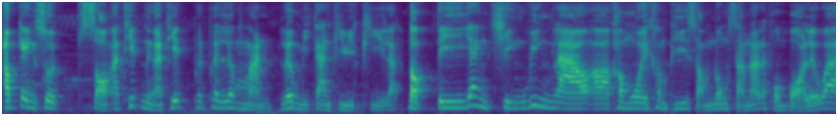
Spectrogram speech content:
เอาเก่งสุด 2 อาทิตย์ 1 อาทิตย์ เพื่อนๆเริ่มมัน เริ่มมีการ PVP แล้วตบตีแย่งชิงวิ่งราวอ่าขโมยคัมภีร์สำนงสำนักแล้วผมบอกเลยว่า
